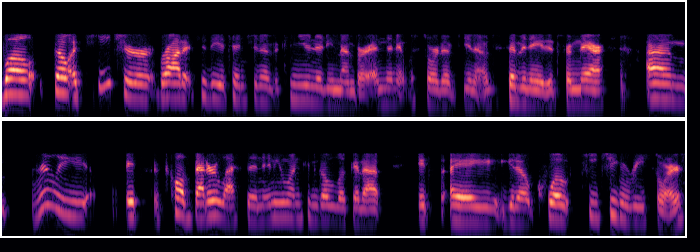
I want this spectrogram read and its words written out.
Well, so a teacher brought it to the attention of a community member, and then it was sort of, you know, disseminated from there. Um, really, it's it's called Better Lesson. Anyone can go look it up. It's a, you know, quote teaching resource.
